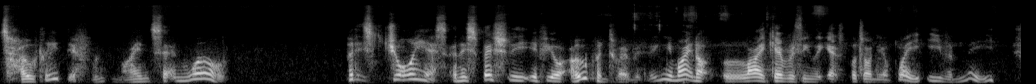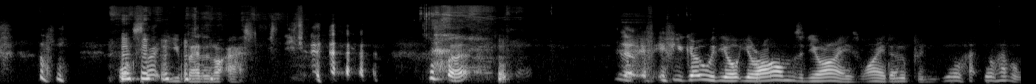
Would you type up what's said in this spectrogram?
totally different mindset and world. But it's joyous, and especially if you're open to everything, you might not like everything that gets put on your plate, even me. What's that? You better not ask. but you know, if, if you go with your, your arms and your eyes wide open, you'll ha- you'll have a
